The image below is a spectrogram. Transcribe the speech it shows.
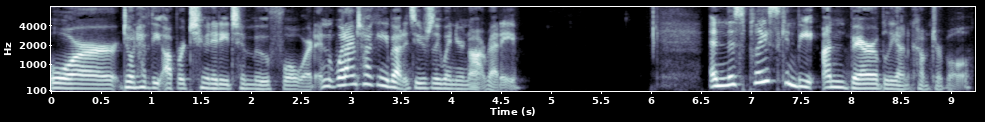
or don't have the opportunity to move forward. And what I'm talking about is usually when you're not ready. And this place can be unbearably uncomfortable.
